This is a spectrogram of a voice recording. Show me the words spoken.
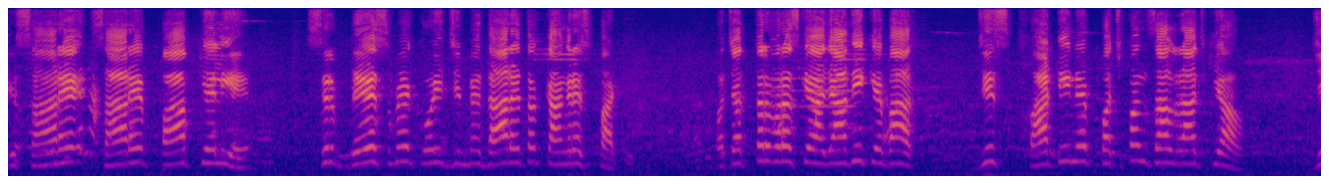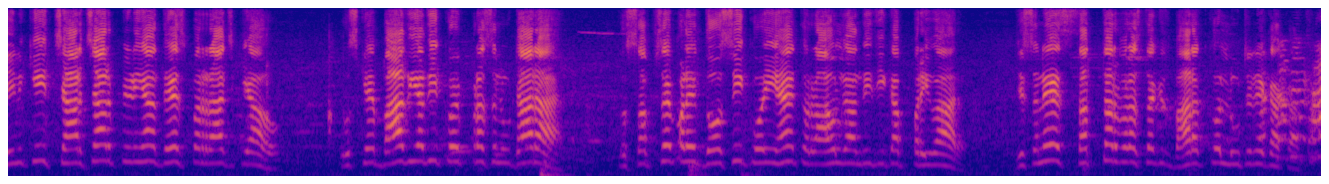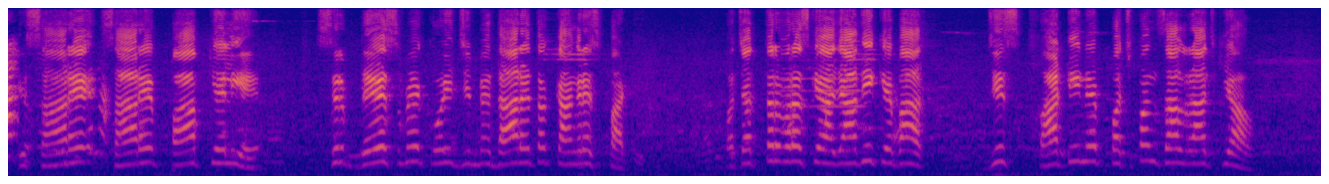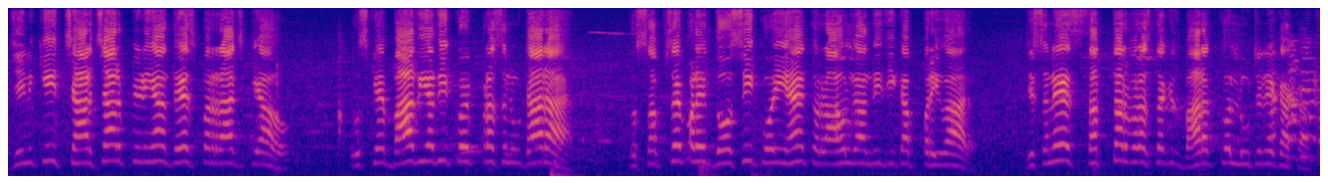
कि सारे सारे पाप के लिए सिर्फ़ देश में कोई जिम्मेदार है तो कांग्रेस पार्टी। पचहत्तर वर्ष के आज़ादी के बाद जिस पार्टी ने 55 साल राज किया हो, जिनकी चार चार पीढ़ियाँ देश पर राज किया हो, उसके बाद यदि कोई प्रश्न उठा रहा है तो सबसे बड़े दोषी कोई है तो राहुल गांधी जी का परिवार, जिसने सत्तर वर्ष तक इस भारत को लूटने का काम सारे सारे पाप के लिए सिर्फ़ देश में कोई जिम्मेदार है तो कांग्रेस पार्टी। पचहत्तर वर्ष के आज़ादी के बाद जिस पार्टी ने 55 साल राज किया हो, जिनकी चार चार पीढ़ियाँ देश पर राज किया हो, उसके बाद यदि कोई प्रश्न उठा रहा है तो सबसे बड़े दोषी कोई हैं तो राहुल गांधी जी का परिवार, जिसने सत्तर वर्ष तक इस भारत को लूटने का काम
